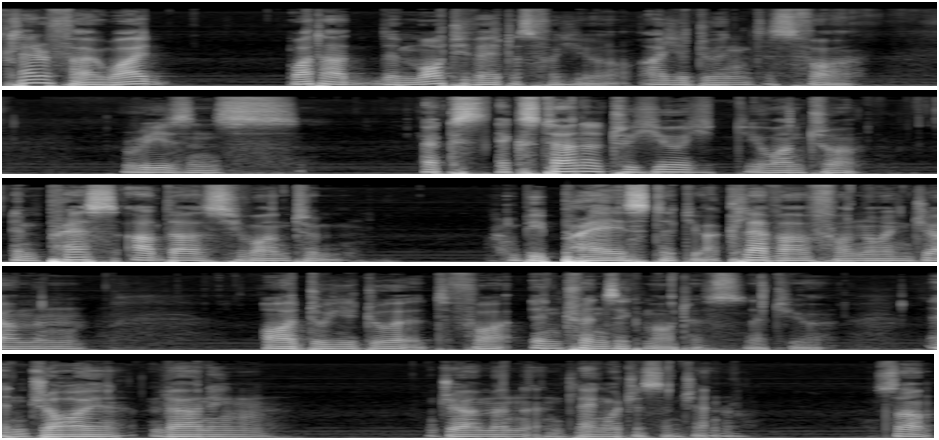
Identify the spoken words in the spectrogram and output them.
clarify why what are the motivators for you? Are you doing this for reasons ex external to you? you? You want to impress others, you want to be praised that you are clever for knowing German, or do you do it for intrinsic motives that you enjoy learning German and languages in general? So,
